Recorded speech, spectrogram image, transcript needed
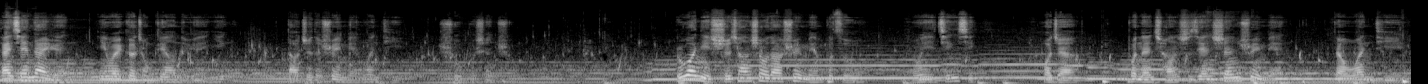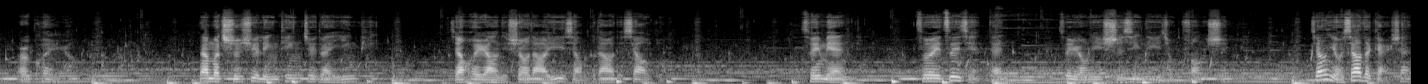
但现代人因为各种各样的原因导致的睡眠问题数不胜数。如果你时常受到睡眠不足、容易惊醒，或者不能长时间深睡眠等问题而困扰，那么持续聆听这段音频，将会让你收到意想不到的效果。催眠作为最简单、最容易实行的一种方式，将有效地改善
